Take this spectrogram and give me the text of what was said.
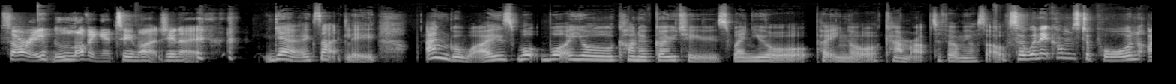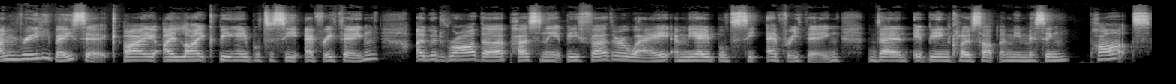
sorry, loving it too much, you know? Yeah, exactly. Angle wise, what what are your kind of go tos when you're putting your camera up to film yourself? So when it comes to porn, I'm really basic. I I like being able to see everything. I would rather personally it be further away and be able to see everything than it being close up and me missing parts.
